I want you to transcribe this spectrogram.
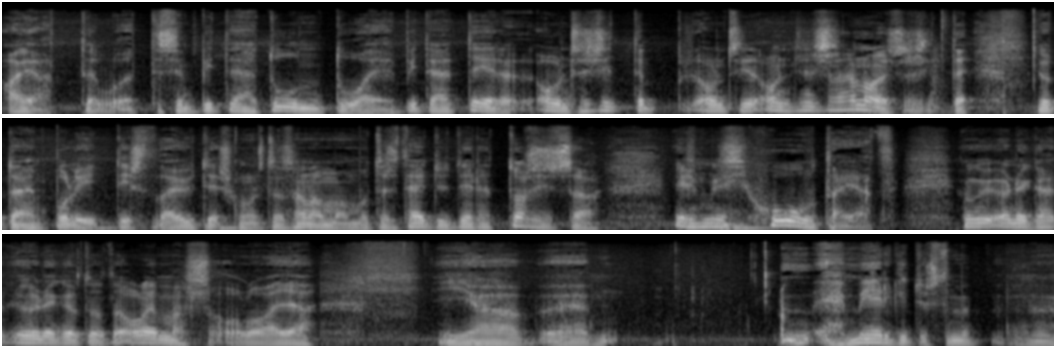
ajattelu, että sen pitää tuntua ja pitää tehdä. On se sitten, on, se, on se sanoissa sitten jotain poliittista tai yhteiskunnallista sanomaa, mutta se täytyy tehdä tosissaan. Esimerkiksi huutajat, joiden, joiden tuota olemassaoloa ja, ja merkitystä. Mä äh,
